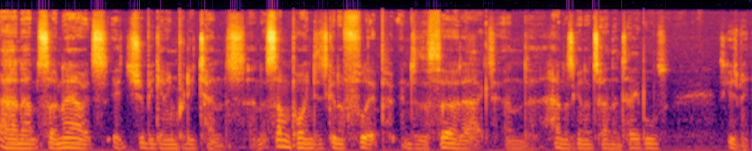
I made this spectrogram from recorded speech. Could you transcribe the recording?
And um, so now it's it should be getting pretty tense. And at some point, it's going to flip into the third act, and Hanna's going to turn the tables excuse me,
